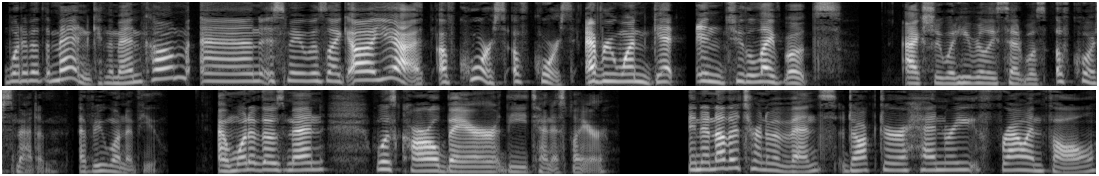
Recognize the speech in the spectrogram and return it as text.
what about the men? Can the men come? And Ismay was like, uh, yeah, of course, of course. Everyone get into the lifeboats. Actually, what he really said was, Of course, madam, every one of you. And one of those men was Karl Behr, the tennis player. In another turn of events, Dr. Henry Frauenthal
